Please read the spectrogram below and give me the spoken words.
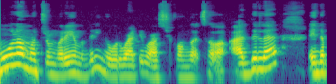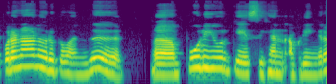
மூலம் மற்றும் முறையை வந்து நீங்க ஒரு வாட்டி வாசிக்கோங்க. ஸோ அதுல இந்த புறநானூருக்கு வந்து பூலியூர் கேசிகன் அப்படிங்கிற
